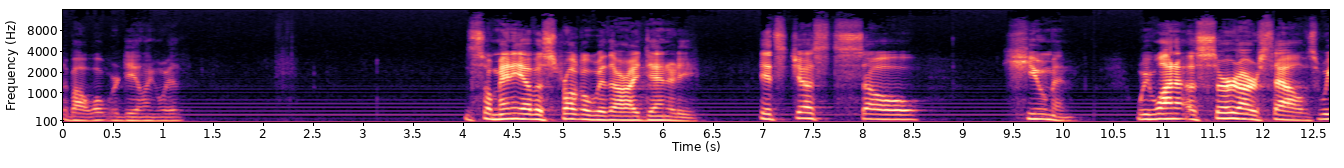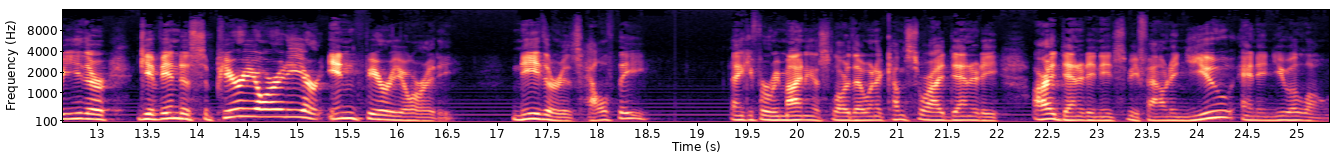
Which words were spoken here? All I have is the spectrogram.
about what we're dealing with. So many of us struggle with our identity. It's just so human. We want to assert ourselves. We either give in to superiority or inferiority. Neither is healthy. Thank you for reminding us, Lord, that when it comes to our identity, our identity needs to be found in you and in you alone.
